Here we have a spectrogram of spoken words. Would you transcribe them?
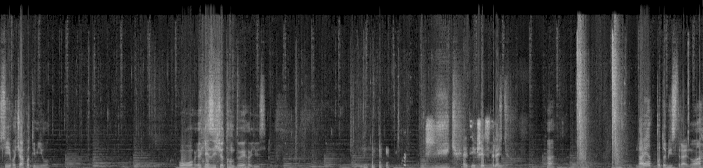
Сі, в очах потемніло. Ого, як я за щитом двигаюсь. Вчить стрель. А? Дай я по тобі стрельну, а?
